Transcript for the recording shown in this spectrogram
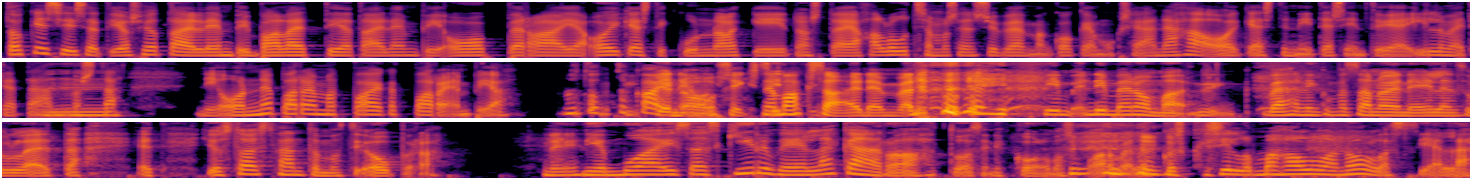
Toki siis, että jos jotain lempibalettia tai lempioopperaa ja oikeasti kunnolla kiinnostaa ja haluat semmoisen syvemmän kokemuksen ja nähdä oikeasti niitä esiintyjä ilmeitä ja tämmöistä, mm. niin on ne paremmat paikat parempia. No totta kai ne on. Siksi ne maksaa enemmän. Nimenomaan, vähän niin kuin mä sanoin eilen sulle, että, että jos olisi Phantom of the Opera, niin. niin mua ei saisi kirveelläkään raahattua sinne kolmosparvelle, koska silloin mä haluan olla siellä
